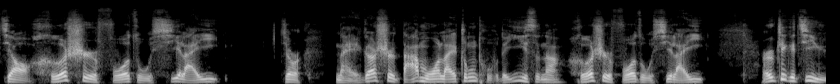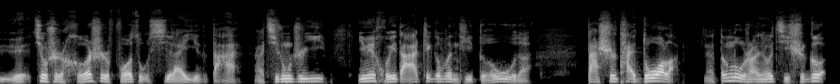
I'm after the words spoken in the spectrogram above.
叫“何事佛祖西来意”，就是哪个是达摩来中土的意思呢？“何是佛祖西来意”，而这个寄语就是“何是佛祖西来意”的答案啊，其中之一。因为回答这个问题得悟的大师太多了。那登录上有几十个，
